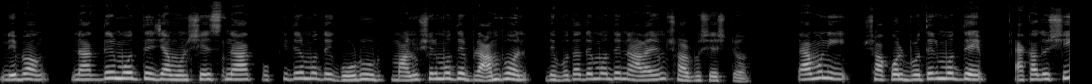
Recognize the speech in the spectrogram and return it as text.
এবং নাগদের মধ্যে যেমন শেষ নাগ, পক্ষীদের মধ্যে গরুর, মানুষের মধ্যে ব্রাহ্মণ, দেবতাদের মধ্যে নারায়ণ সর্বশ্রেষ্ঠ। তেমনি সকল ব্রতের মধ্যে একাদশী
